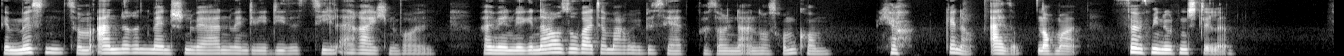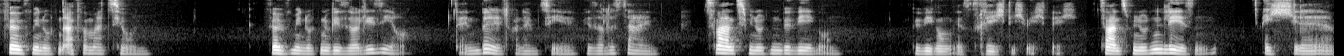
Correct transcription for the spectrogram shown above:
wir müssen zum anderen Menschen werden, wenn wir dieses Ziel erreichen wollen. Weil wenn wir genauso weitermachen wie bisher, was soll denn da anderes rumkommen? Ja, genau. Also, nochmal. Fünf Minuten Stille. Fünf Minuten Affirmation. Fünf Minuten Visualisierung. Dein Bild von deinem Ziel. Wie soll es sein? 20 Minuten Bewegung. Bewegung ist richtig wichtig. 20 Minuten Lesen. Ich äh,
